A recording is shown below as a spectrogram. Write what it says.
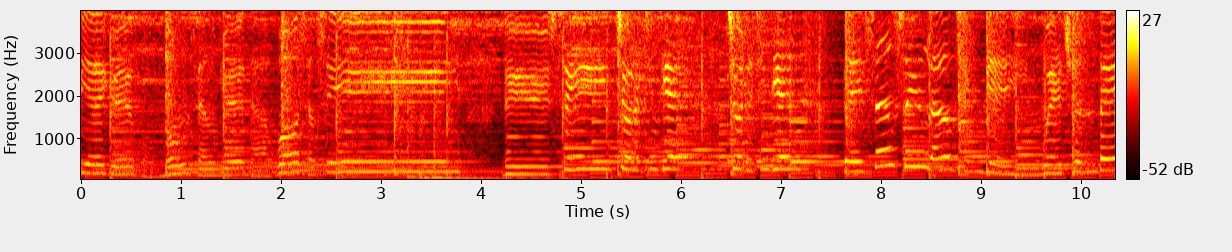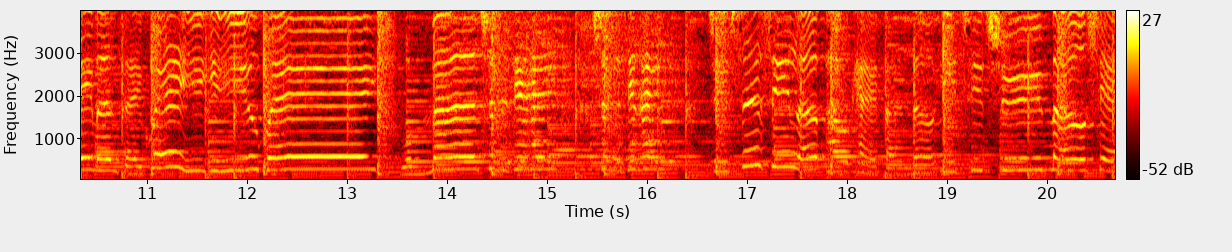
业越广，梦想越大，我相信。旅行就在今天，就在今天，背上行囊，请别因为准备满载回忆而归。即使醒了，抛开烦恼，一起去冒险。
